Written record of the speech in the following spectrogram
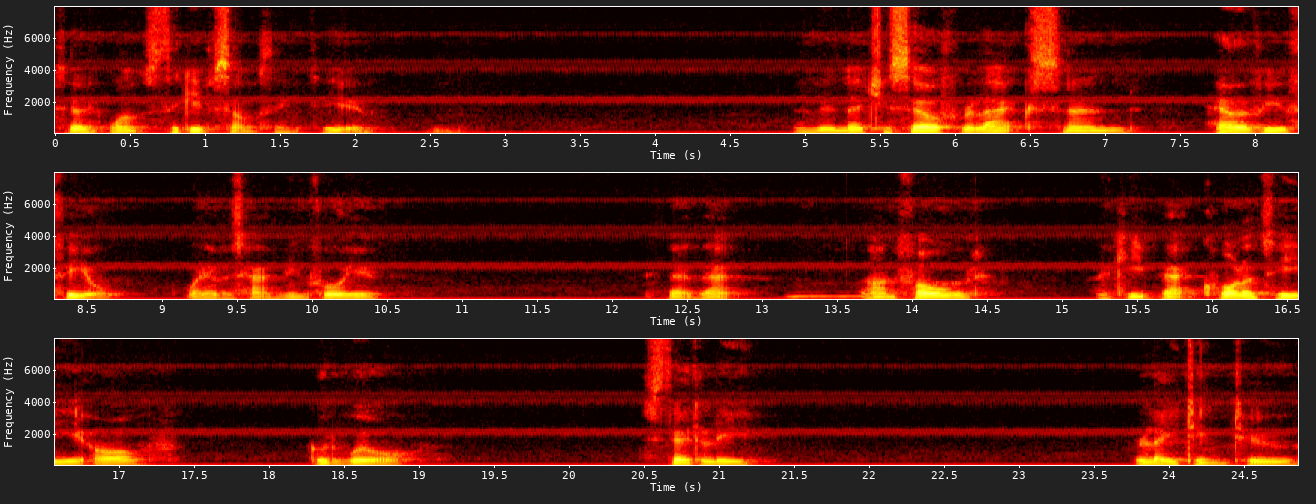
So it wants to give something to you. And then let yourself relax and however you feel, whatever's happening for you, let that unfold and keep that quality of goodwill steadily relating to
